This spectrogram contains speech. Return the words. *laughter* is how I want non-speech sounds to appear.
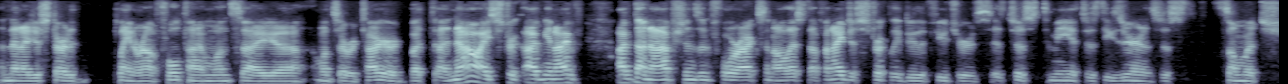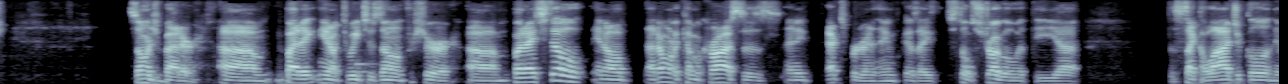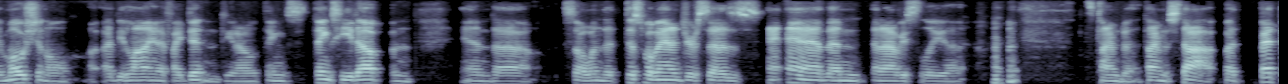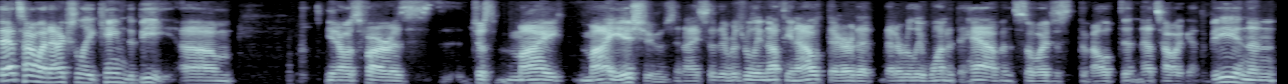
and then I just started playing around full time once I uh, once I retired. But uh, now I strict. I mean, I've I've done options and forex and all that stuff, and I just strictly do the futures. It's just to me, it's just easier and it's just so much so much better. Um, but it, you know, to each his own for sure. Um, but I still, you know, I don't want to come across as any expert or anything because I still struggle with the uh, the psychological and the emotional. I'd be lying if I didn't. You know, things things heat up and and uh, so when the discipline manager says, and then then obviously uh, *laughs* it's time to time to stop. But but that's how it actually came to be. Um, you know, as far as just my my issues, and I said there was really nothing out there that that I really wanted to have, and so I just developed it, and that's how I got to be. And then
